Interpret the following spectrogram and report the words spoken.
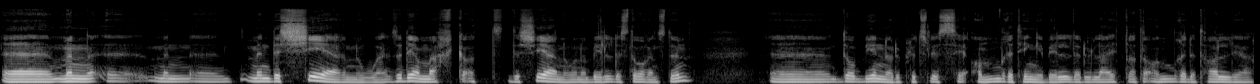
Eh, men, eh, men, eh, men, det skjer noe. Så det å merke at det skjer noe når bildet står en stund, da begynner du plutselig å se andre ting i bildet. Du leter etter andre detaljer.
